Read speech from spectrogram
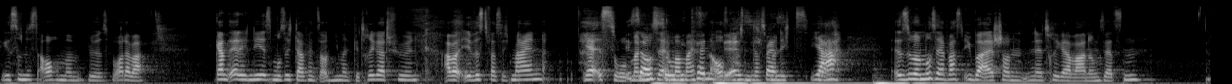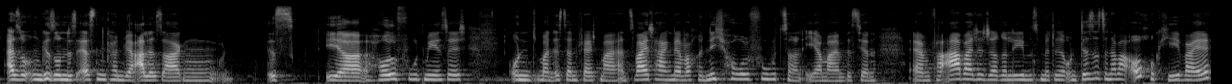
gesund ist auch immer ein blödes Wort, aber Ganz ehrlich, nee, es muss sich dafür jetzt auch niemand getriggert fühlen. Aber ihr wisst, was ich meine. Ja, ist so. Ist man muss ja so. immer meistens können, aufpassen, dass man nichts. Ja, ja, also man muss ja fast überall schon eine Triggerwarnung setzen. Also ein gesundes Essen können wir alle sagen, ist eher Whole Food mäßig und man ist dann vielleicht mal an zwei Tagen der Woche nicht Whole Food, sondern eher mal ein bisschen ähm, verarbeitetere Lebensmittel. Und das ist dann aber auch okay, weil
